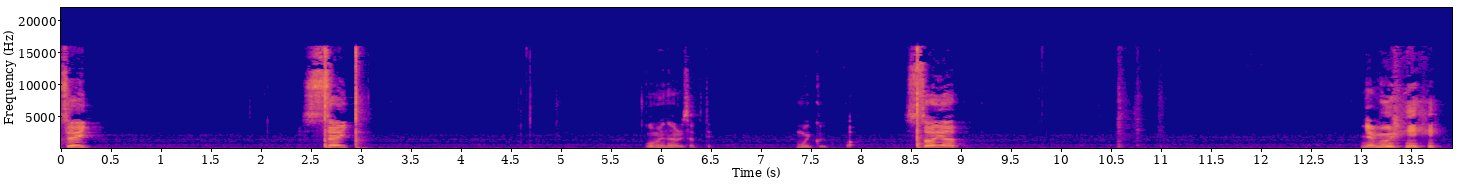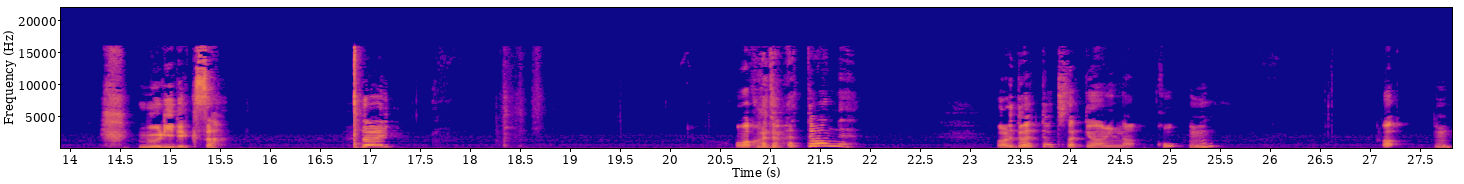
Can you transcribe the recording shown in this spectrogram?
せいせいごめんなうるさくて。もう一個いこうか。そうやいや無理。無理で草せい。お前これどうやって割んねん。あれどうやってやってたっけなみんな。こうん？あん？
